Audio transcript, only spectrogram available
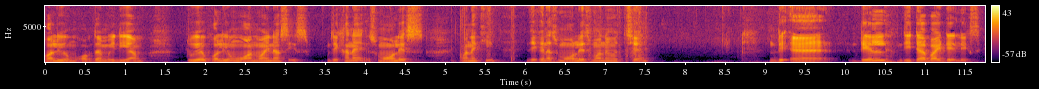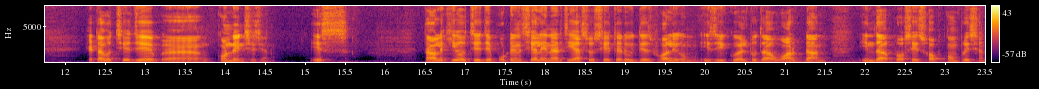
volume of the medium to a volume one minus S যেখানে স্মল এস মানে কি? যেখানে স্মল এস মানে হচ্ছে del zeta by del X এটা হচ্ছে যে কন্ডেনসেশন এস তাহলে কি হচ্ছে যে potential energy associated with this volume is equal to the work done in the process of compression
